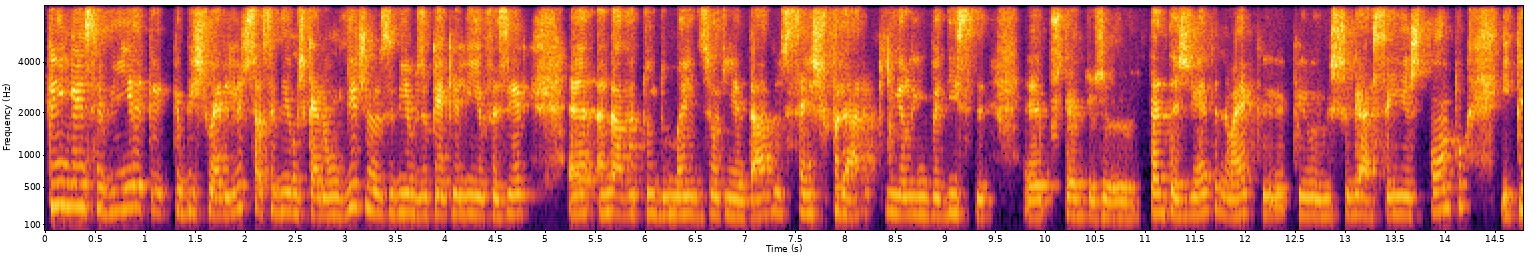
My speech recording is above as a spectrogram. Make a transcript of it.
que ninguém sabia que, que, bicho era este, só sabíamos que era um vírus, não sabíamos o que é que ele ia fazer, eh, andava tudo meio desorientado, sem esperar que ele invadisse, eh, portanto, tanta gente, não é, que, que chegasse a este ponto e que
